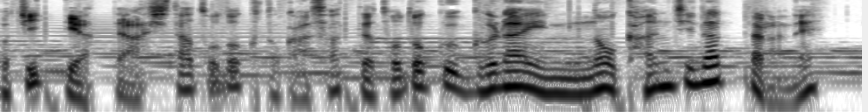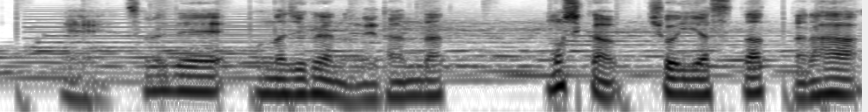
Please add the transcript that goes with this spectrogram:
ポチってやって明日届くとか明後日届くぐらいの感じだったらね、えーそれで同じぐらいの値段だ、もしくはちょい安だったら、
